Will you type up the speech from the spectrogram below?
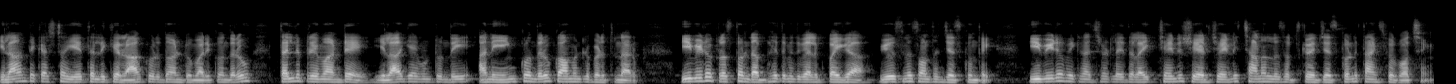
ఇలాంటి కష్టం ఏ తల్లికి రాకూడదు అంటూ మరికొందరు తల్లి ప్రేమ అంటే ఇలాగే ఉంటుంది అని ఇంకొందరు కామెంట్లు పెడుతున్నారు. ఈ వీడియో ప్రస్తుతం డెబ్బై తొమ్మిది వేలకు పైగా వ్యూస్ను సొంతం చేసుకుంది. ఈ వీడియో మీకు నచ్చినట్లయితే లైక్ చేయండి షేర్ చేయండి ఛానల్ను సబ్స్క్రైబ్ చేసుకోండి. థ్యాంక్స్ ఫర్ వాచింగ్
